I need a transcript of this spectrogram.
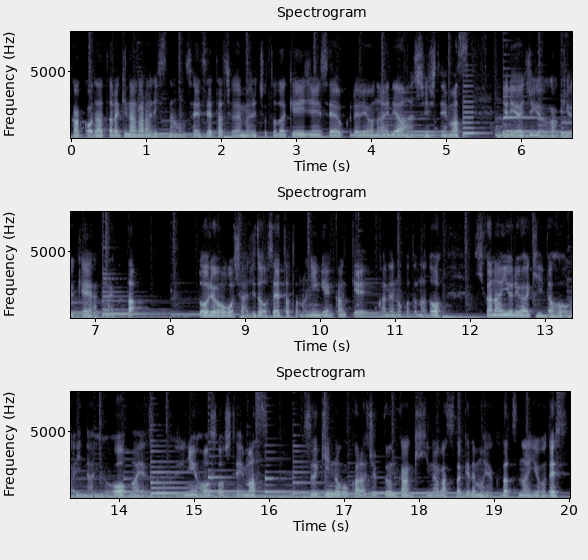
学校で働きながらリスナーを先生たちが読めるちょっとだけいい人生を送れるようなアイデアを発信しています。より良い授業、学級経営、働き方、同僚保護者、児童、生徒との人間関係、お金のことなど、聞かないよりは聞いた方がいい内容を毎朝6時に放送しています。通勤の後から10分間聞き流すだけでも役立つ内容です。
